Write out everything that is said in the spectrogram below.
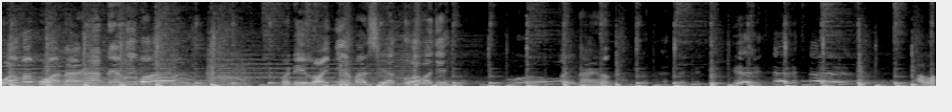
ผัวมาบัวนายหานแนวนี้บ่วันนี้ร้อยเมียมาเสียตัวบ่จีโอ้ยนายเนาะเฮ้ยอะไร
